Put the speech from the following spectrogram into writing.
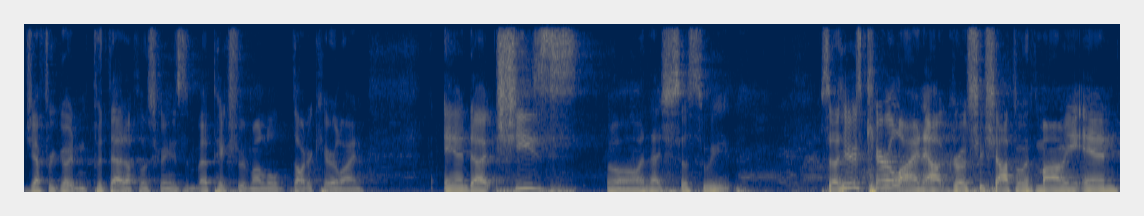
Jeffrey Gooden, put that up on the screen. This is a picture of my little daughter, Caroline. And uh, she's, oh, isn't that so sweet? So here's Caroline out grocery shopping with mommy, and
